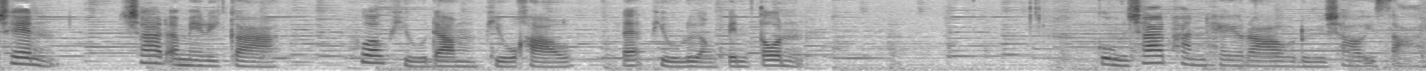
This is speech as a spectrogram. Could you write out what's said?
เช่น ชาติอเมริกา พวกผิวดำ ผิวขาว และผิวเหลืองเป็นต้น กลุ่มชาติพันธุ์ไทยราวหรือชาวอีสาน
